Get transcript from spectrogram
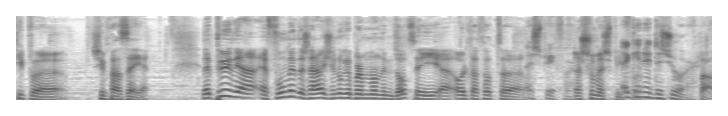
Tip shimpanzeje. Dhe pyetja e fundit është ajo që nuk e përmendim dot se Olta thotë është shpifur. Është shumë e shpifur. E keni dëgjuar. Po.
